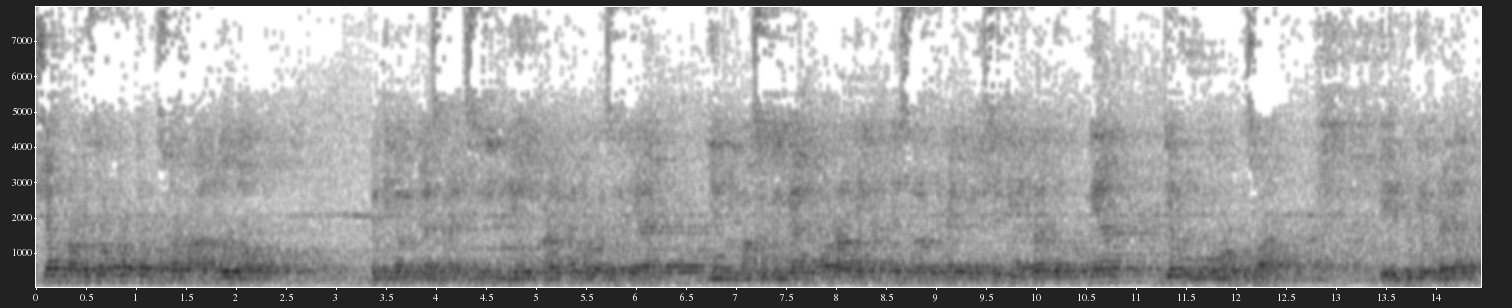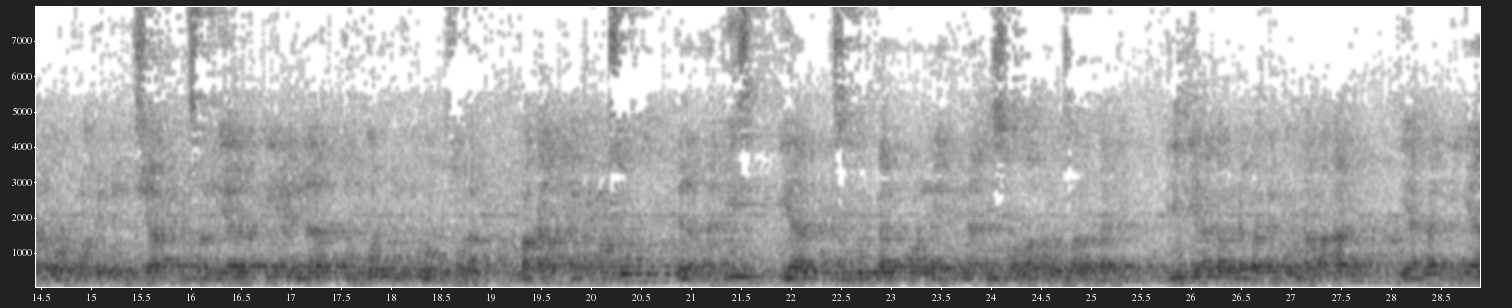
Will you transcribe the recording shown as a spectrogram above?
Syekh Profesor Dr. Mustafa Al-Dono ketika menjelaskan di sini beliau menerangkan bahwasanya yang dimaksud dengan orang yang hatinya selalu terkait dengan masjid di antara bentuknya dia menunggu waktu sholat yaitu dia berada antara waktu maghrib dan isya misalnya ini adalah bentuk menunggu waktu sholat maka akan termasuk dalam hadis yang disebutkan oleh Nabi Sallallahu Alaihi Wasallam tadi. Jadi dia akan mendapatkan keutamaan yang hatinya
